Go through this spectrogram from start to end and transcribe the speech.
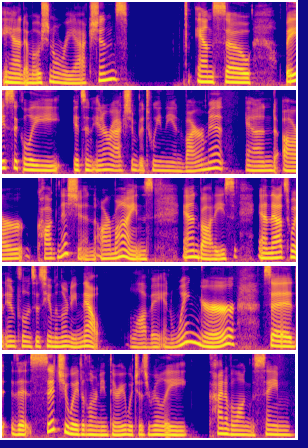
and emotional reactions. And so basically, it's an interaction between the environment and our cognition, our minds and bodies. And that's what influences human learning. Now, Lave and Wenger said that situated learning theory, which is really kind of along the same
